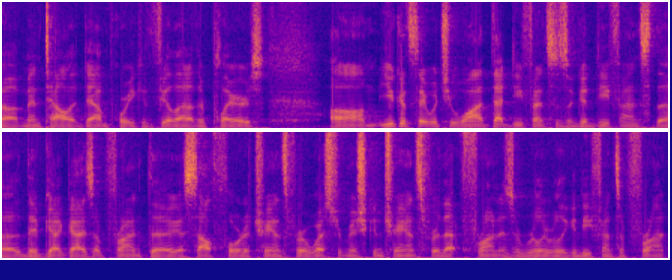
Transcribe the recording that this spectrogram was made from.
uh, mentality at Davenport. You can feel that other players. Um, you can say what you want. That defense is a good defense. The, they've got guys up front, the South Florida transfer, Western Michigan transfer. That front is a really, really good defensive front.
